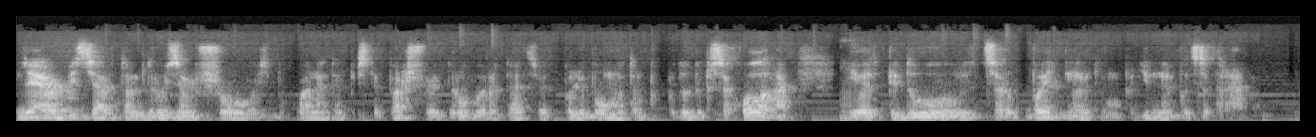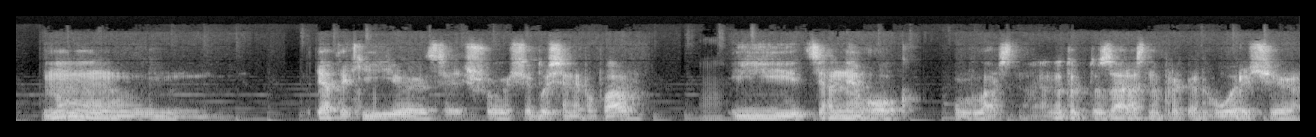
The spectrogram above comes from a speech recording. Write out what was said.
Я обіцяв там друзям, що ось буквально там після першої другої ротації от по-любому там попаду до психолога допомога, і от піду це робити, ну і тому подібне, бо це треба. Ну я такий е, цей, що ще досі не попав, і це не ок, власне. Ну тобто, зараз, наприклад, говорячи.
